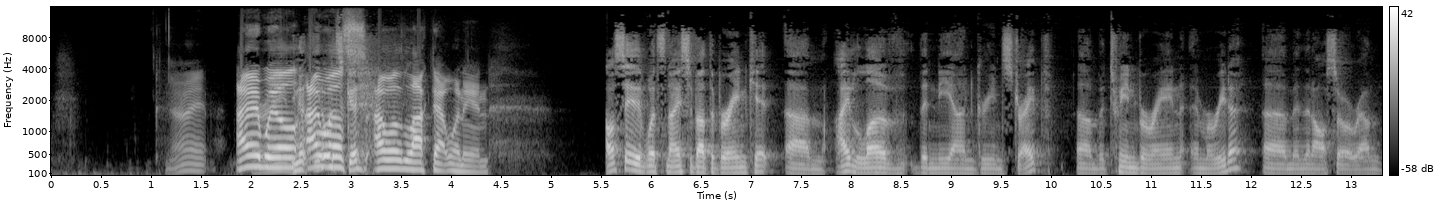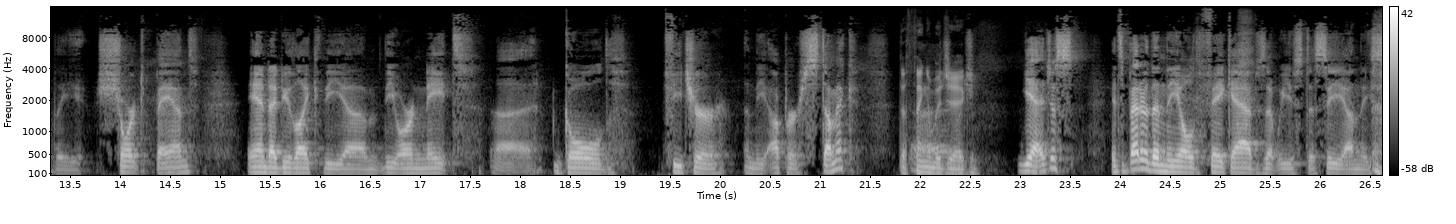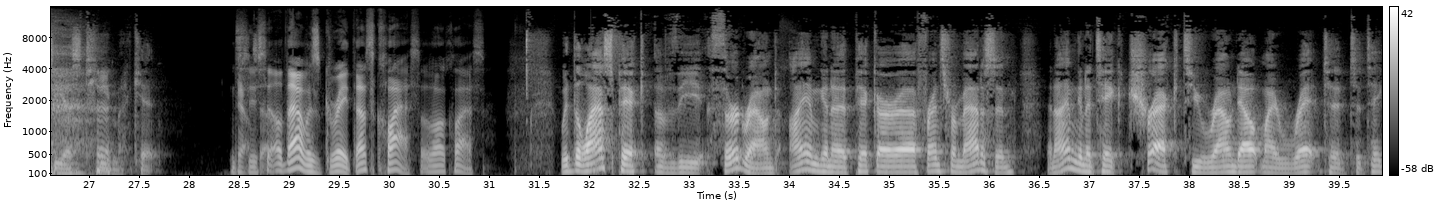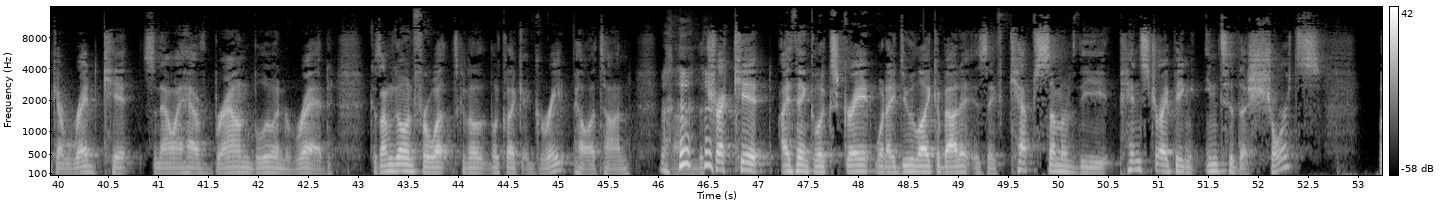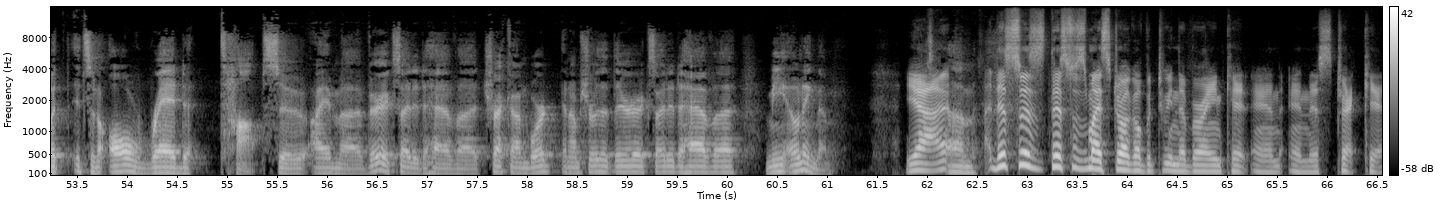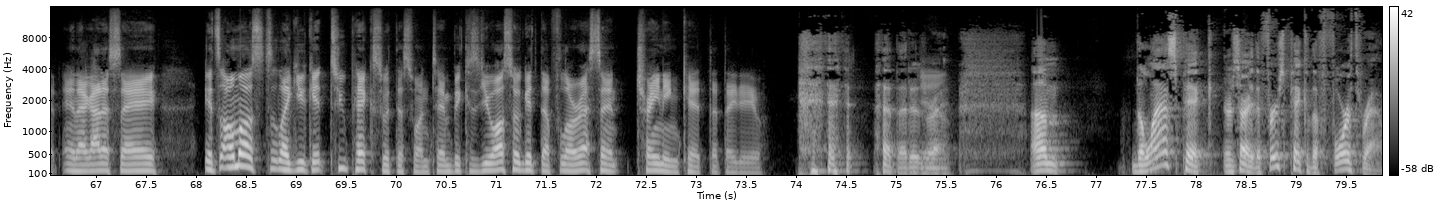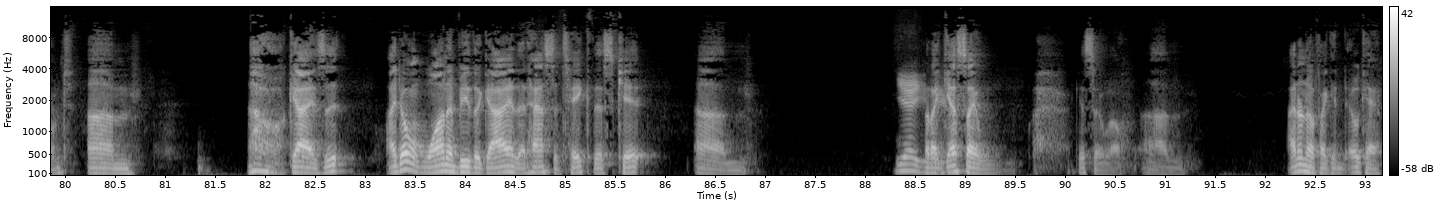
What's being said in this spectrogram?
All right. I will You know- I you know will what's good? s- I will lock that one in. I'll say that what's nice about the Bahrain kit. Um, I love the neon green stripe um, between Bahrain and Merida, um, and then also around the short band. And I do like the um, the ornate uh, gold feature in the upper stomach. The thingamajig. Yeah, it just it's better than the old fake abs that we used to see on the CS Team kit. See, so- oh, that was great. That's class. That was all class. With the last pick of the third round, I am going to pick our uh, friends from Madison, and I am going to take Trek to round out my red to to take a red kit. So now I have brown, blue, and red because I'm going for what's going to look like a great Peloton. Um, the Trek kit I think looks great. What I do like about it is they've kept some of the pinstriping into the shorts, but it's an all red top. So I'm uh, very excited to have uh, Trek on board, and I'm sure that they're excited to have uh, me owning them. Yeah, I, Um, this was this was my struggle between the Bahrain kit and and this Trek kit, and I gotta say, it's almost like you get two picks with this one, Tim, because you also get the fluorescent training kit that they do. that is Yeah. right. Um, the last pick, or sorry, the first pick of the fourth round. Um, oh, guys, it, I don't want to be the guy that has to take this kit, um, Yeah, you but I guess I, I guess I will. Um, I don't know if I can. Okay,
